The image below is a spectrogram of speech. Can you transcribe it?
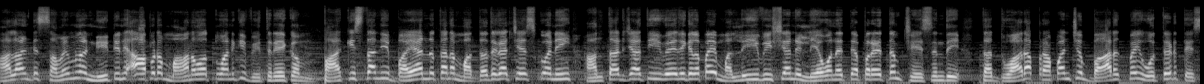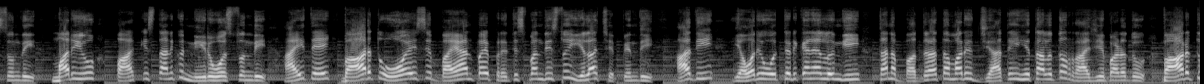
అలాంటి సమయంలో నీటిని ఆపడం మానవత్వానికి వ్యతిరేకం. పాకిస్తాన్ ఈ భయాన్ని తన మద్దతుగా చేసుకొని అంతర్జాతీయ వేదికలపై మళ్ళీ ఈ విషయాన్ని లేవనెత్తే ప్రయత్నం చేసింది. తద్వారా ప్రపంచం భారత్ పై ఒత్తిడి తెస్తుంది. మరియు పాకిస్తాన్కు నీరు వస్తుంది. అయితే భారత్ ఓఐసీ భయాన్ పై ప్రతిస్పందిస్తూ ఇలా చెప్పింది. అది ఎవరి ఒత్తిడికైనా లొంగి తన భద్రత మరియు జాతీయ హితాలతో రాజీ పడదు భారత్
